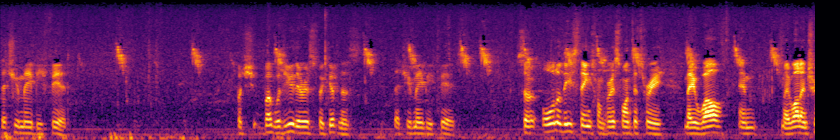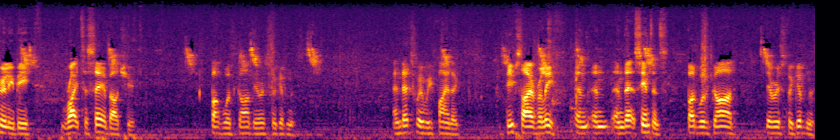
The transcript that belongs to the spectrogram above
that you may be feared. But, but with you there is forgiveness, that you may be feared. So all of these things from verse 1 to 3 may well and may well and truly be right to say about you. But with God there is forgiveness. And that's where we find a deep sigh of relief in, in, in that sentence. But with God there is forgiveness.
